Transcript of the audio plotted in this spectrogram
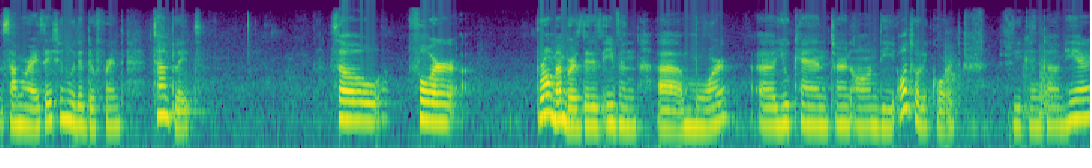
summarization with a different template. So for Pro members, there is even uh, more. Uh, you can turn on the auto record. So you can come here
